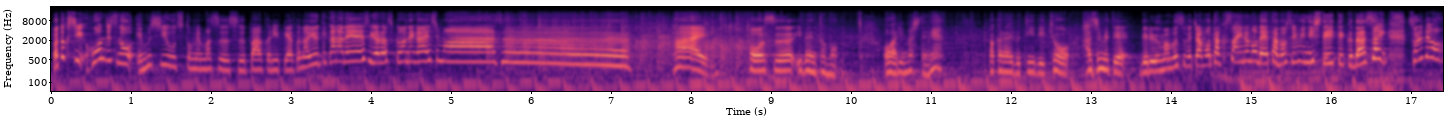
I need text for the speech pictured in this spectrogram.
私本日の MC を務めますスーパークリック役のゆきかなです。よろしくお願いします。はい。フォースイベントも終わりましてね。パカライブ TV 今日初めて出る馬娘ちゃんもたくさんいるので楽しみにしていてください。それでは本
